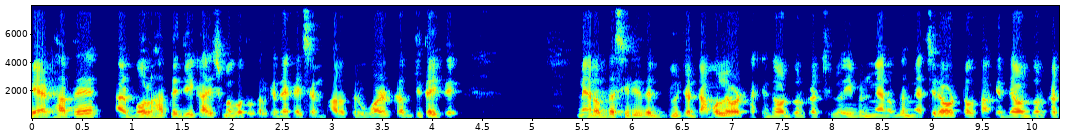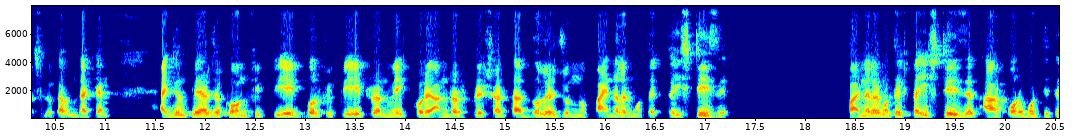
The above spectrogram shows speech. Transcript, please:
ব্যাট হাতে আর বল হাতে যে কারিশমা গতকালকে দেখাইছেন ভারতের ওয়ার্ল্ড কাপ জিতাইতে ম্যান অফ দ্য সিরিজের দুইটা ডাবল অ্যাওয়ার্ড তাকে দেওয়ার দরকার ছিল। ইভেন ম্যান অফ দ্য ম্যাচের অ্যাওয়ার্ডটাও তাকে দেওয়ার দরকার ছিল। কারণ দেখেন, একজন প্লেয়ার যখন fifty eight ball fifty eight run make করে আন্ডার প্রেসার তার দলের জন্য ফাইনালের মতো একটা স্টেজে ফাইনালের মতো একটা স্টেজে আর পরবর্তীতে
